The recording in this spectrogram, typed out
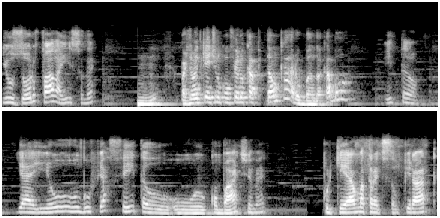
E o Zoro fala isso, né? A partir do momento que a gente não confia no capitão, cara, o bando acabou. Então. E aí o Luffy aceita o, o combate, né? Porque é uma tradição pirata.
